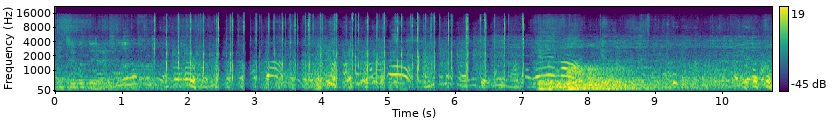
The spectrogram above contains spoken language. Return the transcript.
めっちゃ良かったじゃないですかけどまあまあけど最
